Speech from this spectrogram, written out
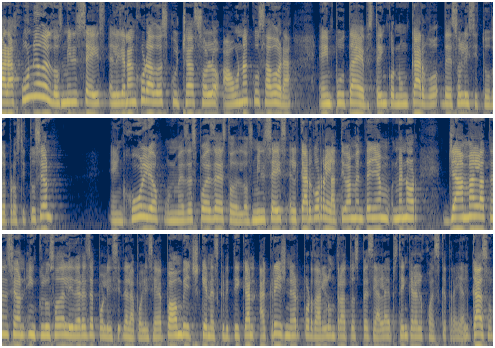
Para junio del 2006, el gran jurado escucha solo a una acusadora e imputa a Epstein con un cargo de solicitud de prostitución. En julio, un mes después de esto, del 2006, el cargo relativamente menor llama la atención incluso de líderes de, de, la policía de Palm Beach, quienes critican a Krishner por darle un trato especial a Epstein, que era el juez que traía el caso.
